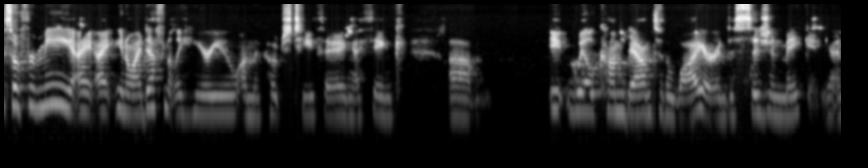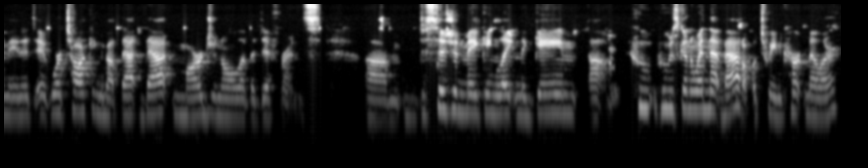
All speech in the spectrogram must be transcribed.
so for me, I, I, you know I definitely hear you on the Coach T thing. I think um, it will come down to the wire and decision making. I mean, it, it, we're talking about that that marginal of a difference. Um, decision making late in the game. Um, who, who's going to win that battle between Curt Miller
